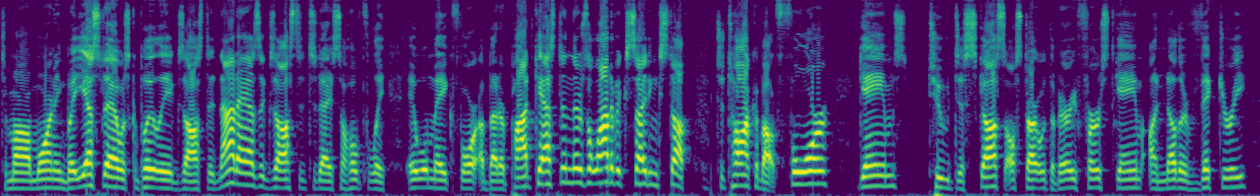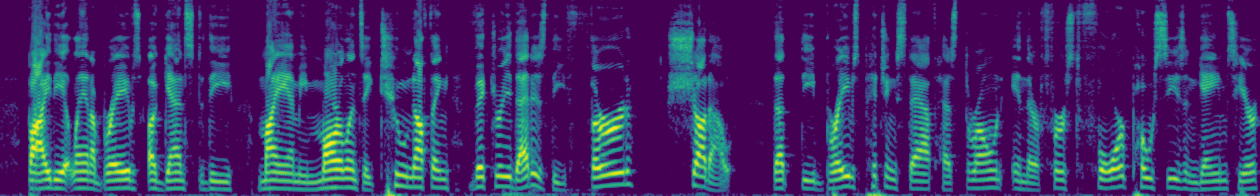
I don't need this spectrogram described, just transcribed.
tomorrow morning. But yesterday, I was completely exhausted. Not as exhausted today, so hopefully, it will make for a better podcast. And there's a lot of exciting stuff to talk about. Four games to discuss. I'll start with the very first game, another victory by the Atlanta Braves against the Miami Marlins, a 2 0 victory. That is the third shutout that the Braves pitching staff has thrown in their first four postseason games here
